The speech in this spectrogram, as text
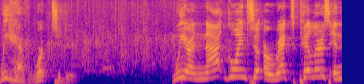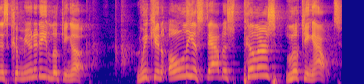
we have work to do. We are not going to erect pillars in this community looking up. We can only establish pillars looking out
